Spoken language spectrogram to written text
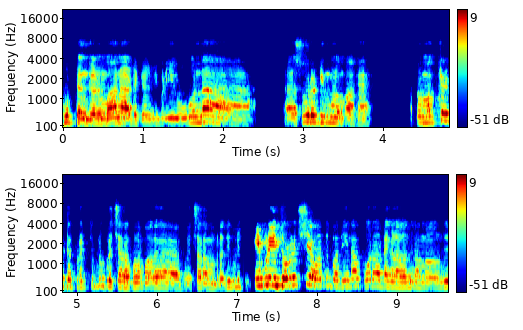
கூட்டங்கள் மாநாடுகள் இப்படி ஒவ்வொன்றா சூரட்டி மூலமாக அப்புறம் மக்கள்கிட்ட துண்டு பிரச்சாரம் மூலமாக பிரச்சாரம் பண்றது. இப்படி இப்படி தொடர்ச்சியா வந்து பாத்தீங்கன்னா போராட்டங்களை வந்து நம்ம வந்து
